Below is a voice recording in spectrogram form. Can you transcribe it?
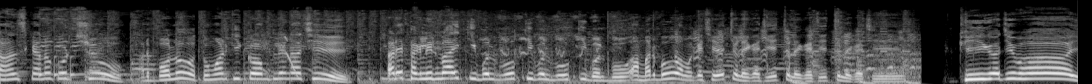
ডান্স কেন করছ? আর বলো তোমার কি কমপ্লেন আছে? আরে ফাগলিন ভাই কি বলব কি বলব কি বলব? আমার বউ আমাকে ছেড়ে চলে গেছে চলে গেছে চলে গেছে। ঠিক আছে ভাই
